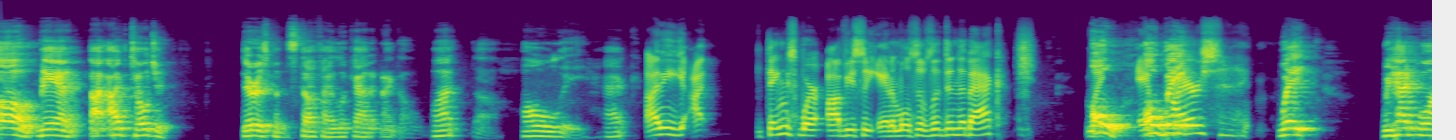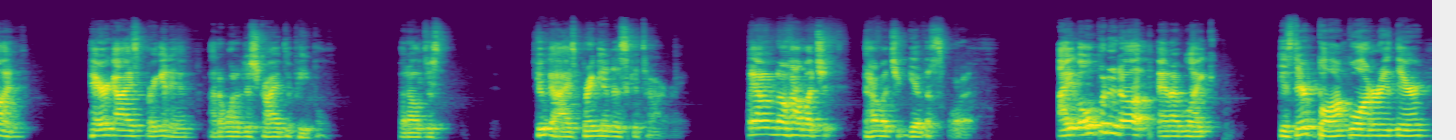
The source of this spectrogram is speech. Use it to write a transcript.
Oh man, I, I've told you, there has been stuff I look at it and I go, what the holy heck? I mean, I, things where obviously animals have lived in the back, like oh, oh wait. Wait, we had one pair of guys bring it in. I don't want to describe the people, but I'll just two guys bring in this guitar. Right? I don't know how much how much you give us for it. I open it up and I'm like, "Is there bog water in there?"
